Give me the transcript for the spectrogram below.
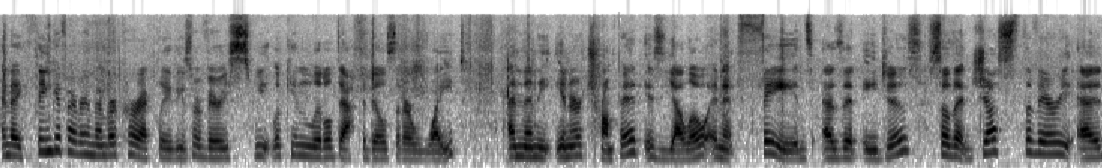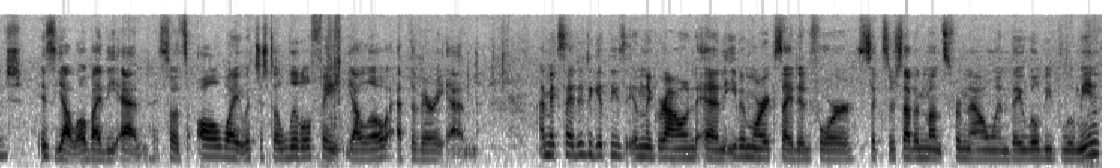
And I think if I remember correctly, these are very sweet looking little daffodils that are white. And then the inner trumpet is yellow and it fades as it ages so that just the very edge is yellow by the end. So it's all white with just a little faint yellow at the very end. I'm excited to get these in the ground and even more excited for six or seven months from now when they will be blooming.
